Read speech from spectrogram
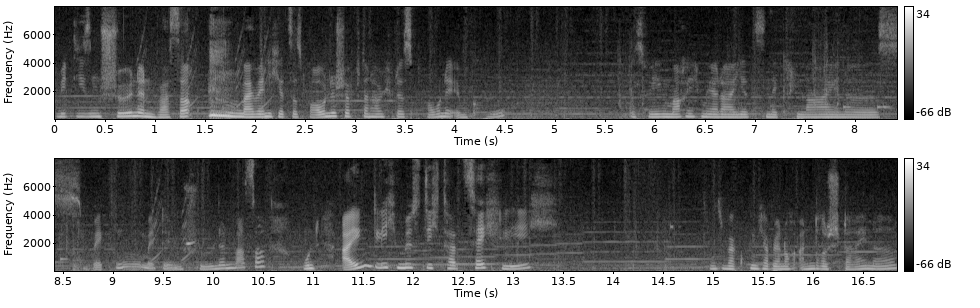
Mit diesem schönen Wasser. Weil wenn ich jetzt das Braune schöpfe, dann habe ich wieder das Braune im Krug. Deswegen mache ich mir da jetzt ein kleines Becken mit dem schönen Wasser. Und eigentlich müsste ich tatsächlich... Jetzt muss ich mal gucken, ich habe ja noch andere Steine.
